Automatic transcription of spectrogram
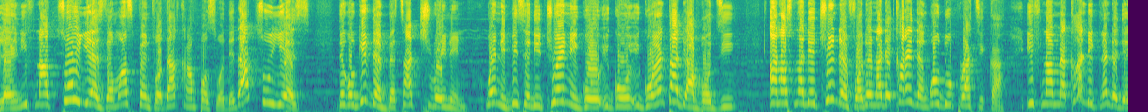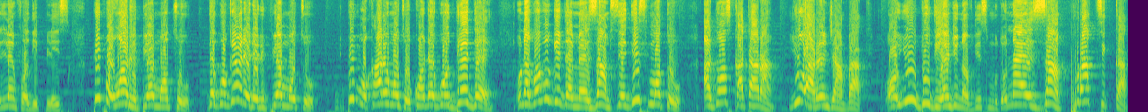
learn if na two years dem wan spend for that campus for there that two years they go give them better training. When e be say the training go e go e go enter their body and as una dey train dem for there una dey carry dem go do practical. If na mechanic na dem dey learn for the place. People wan repair motor dem go get where dem dey repair motor. People carry motor come dem go dey there. Una go even give dem exam say this motor i don scatter am. You arrange am back. Or you do the engine of this motor. Na exam practical.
